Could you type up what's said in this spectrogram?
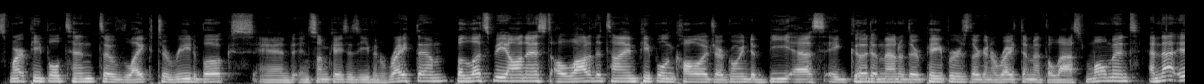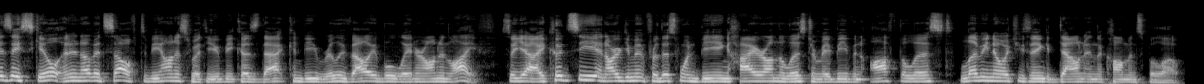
Smart people tend to like to read books and in some cases even write them. But let's be honest, a lot of the time people in college are going to BS a good amount of their papers. They're gonna write them at the last moment. And that is a skill in and of itself, to be honest with you, because that can be really valuable later on in life. So yeah, I could see an argument for this one being higher on the list or maybe even off the list. Let me know what you think down in the comments below.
